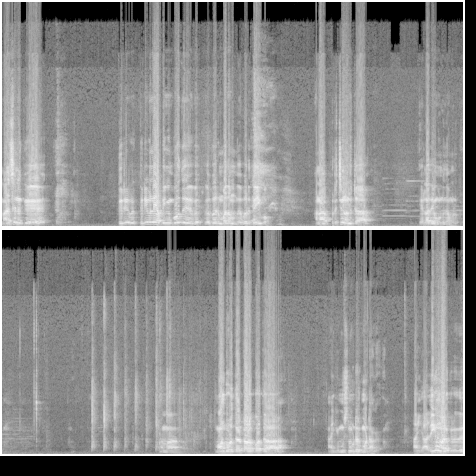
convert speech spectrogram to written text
மனுஷனுக்கு பிரிவு பிரிவினை அப்படிங்கும்போது வெவ்வேறு மதம் வெவ்வேறு தெய்வம். ஆனால் பிரச்சனை வந்துட்டா எல்லாத்தையும் ஒன்று தான் நம்மளுக்கு நம்ம மாண்டோட தற்கால பார்த்தா அங்கே முஸ்லீம் மட்டும் இருக்க மாட்டாங்க. அங்கே அதிகமாக இருக்கிறது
